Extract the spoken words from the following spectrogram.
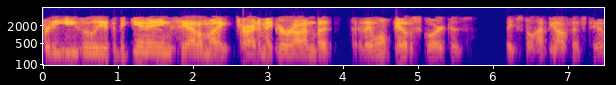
pretty easily at the beginning. Seattle might try to make a run, but they won't be able to score because they just don't have the offense to.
